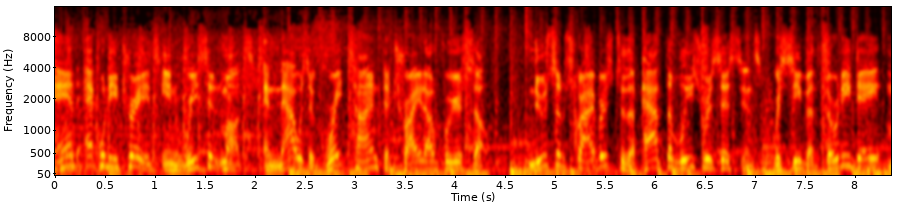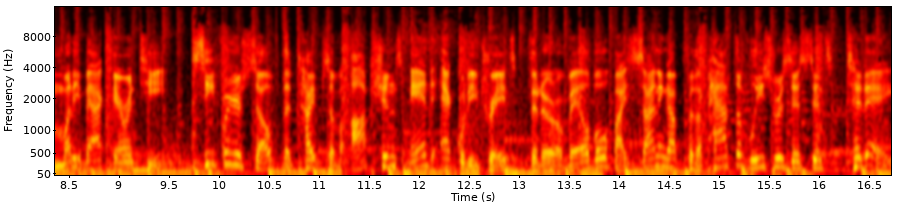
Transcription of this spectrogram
and equity trades in recent months, and now is a great time to try it out for yourself. New subscribers to the Path of Least Resistance receive a 30 day money back guarantee. See for yourself the types of options and equity trades that are available by signing up for the Path of Least Resistance today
